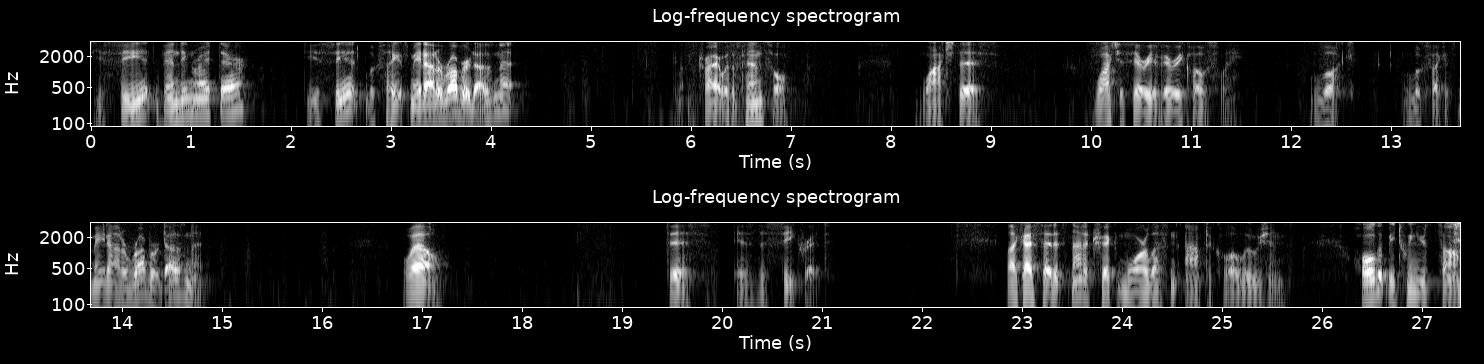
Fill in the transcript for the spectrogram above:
Do you see it bending right there? Do you see it? Looks like it's made out of rubber, doesn't it? Let me try it with a pencil. Watch this. Watch this area very closely. Look. Looks like it's made out of rubber, doesn't it? Well, this is the secret. Like I said, it's not a trick, more or less an optical illusion. Hold it between your thumb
